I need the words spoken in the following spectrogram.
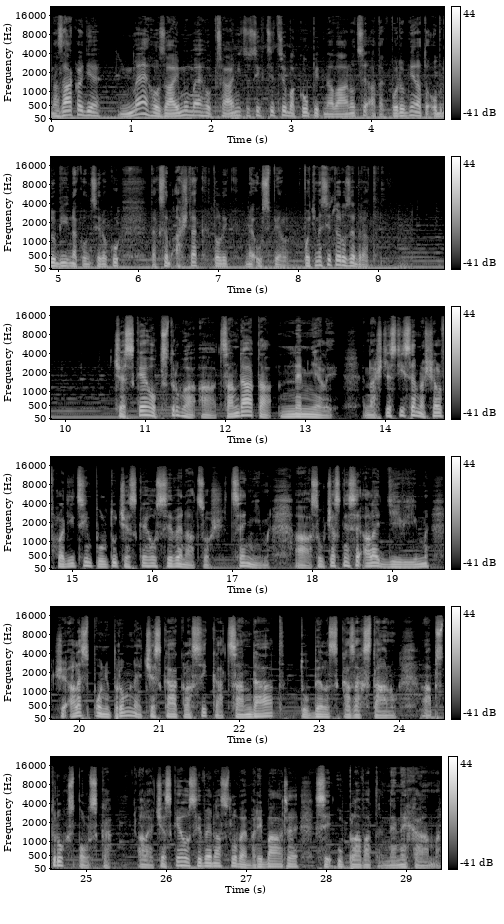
na základě mého zájmu, mého přání, co si chci třeba koupit na Vánoce a tak podobně na to období na konci roku, tak jsem až tak tolik neuspěl. Pojďme si to rozebrat. Českého pstruha a candáta neměli. Naštěstí jsem našel v chladícím pultu českého sivena, což cením. A současně se ale divím, že alespoň pro mne česká klasika candát tu byl z Kazachstánu a pstruh z Polska ale českého sivena slovem rybáře si uplavat nenechám,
